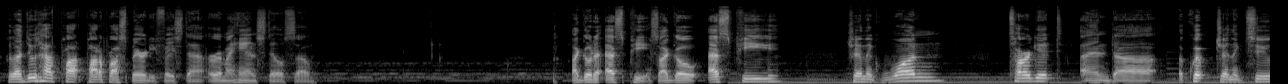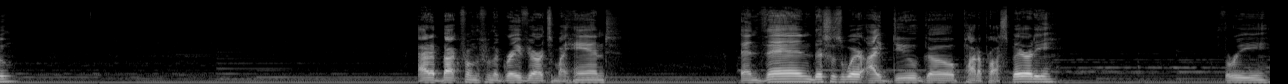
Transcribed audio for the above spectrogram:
Because I do have Pot, of Prosperity face down, or in my hand still, so. I go to SP. So I go SP, Chain Link 1, Target, and uh, Equip Chain Link 2. Add it back from, from the graveyard to my hand. And then this is where I do go Pot of Prosperity. Three,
